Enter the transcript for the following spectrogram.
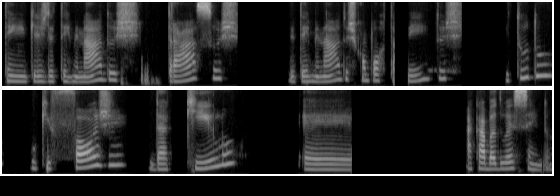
tem aqueles determinados traços, determinados comportamentos, e tudo o que foge daquilo é, acaba adoecendo.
